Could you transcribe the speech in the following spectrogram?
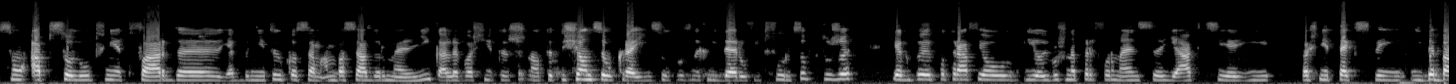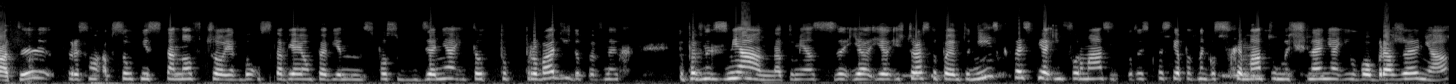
są absolutnie twarde, jakby nie tylko sam ambasador Melnik, ale właśnie też no, te tysiące Ukraińców, różnych liderów i twórców, którzy jakby potrafią i różne performance i akcje i właśnie teksty i, i debaty, które są absolutnie stanowczo, jakby ustawiają pewien sposób widzenia i to, to prowadzi do pewnych, do pewnych zmian. Natomiast ja, ja jeszcze raz to powiem, to nie jest kwestia informacji, tylko to jest kwestia pewnego schematu myślenia i wyobrażenia.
